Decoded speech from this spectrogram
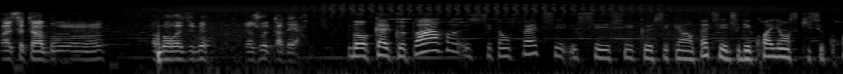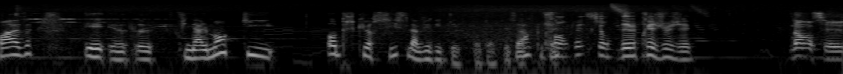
Ouais, c'était un bon, un bon résumé. Bien joué, Kader. Bon, quelque part, c'est en fait, c'est que c'est qu'en fait, c'est des croyances qui se croisent et euh, euh, finalement qui obscurcissent la vérité, peut-être, c'est ça sur des préjugés. Non, c'est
